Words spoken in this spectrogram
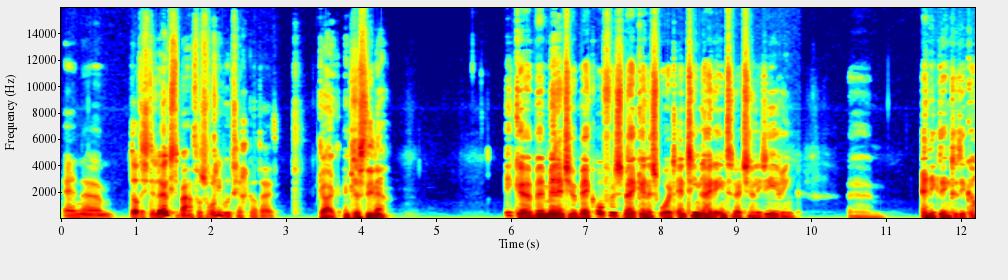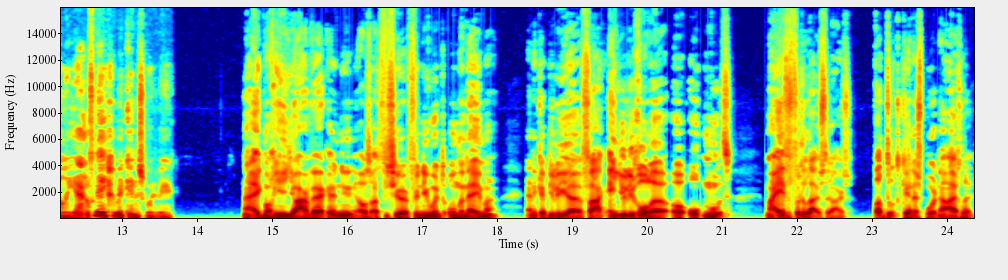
En ehm, dat is de leukste baan van Zollywood, zeg ik altijd. Kijk, en Christine? Ik uh, ben manager back-office bij Kennisport en teamleider internationalisering. Um, en ik denk dat ik al een jaar of negen bij Kennisport werk. Nou, ik mag hier een jaar werken nu als adviseur vernieuwend ondernemen. En ik heb jullie uh, vaak in jullie rollen uh, ontmoet. Maar even voor de luisteraars. Wat doet Kennisport nou eigenlijk?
